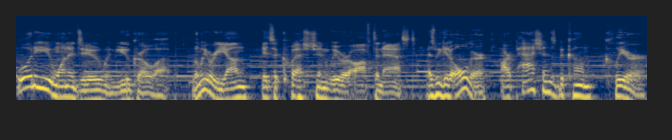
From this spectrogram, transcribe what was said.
What do you want to do when you grow up? When we were young, it's a question we were often asked. As we get older, our passions become clearer,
